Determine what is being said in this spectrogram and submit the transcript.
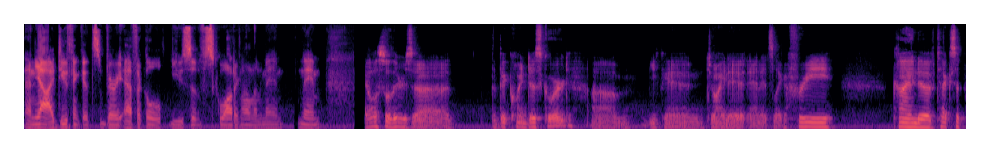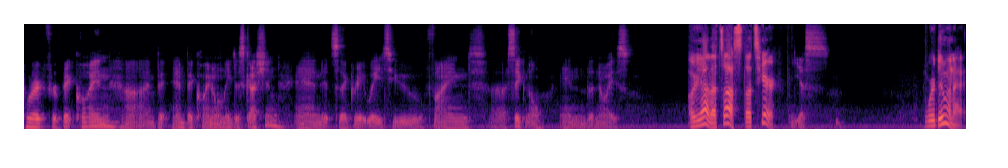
And yeah, I do think it's very ethical use of squatting on the name. Name. also there's uh, the bitcoin discord um, you can join it and it's like a free kind of tech support for bitcoin uh, and, bitcoin only discussion and it's a great way to find uh, signal in the noise Oh yeah, that's us. That's here. yes We're doing it,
